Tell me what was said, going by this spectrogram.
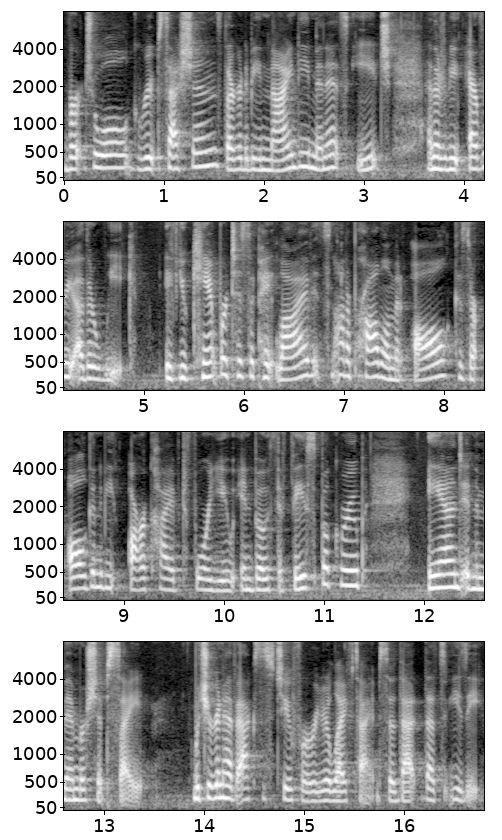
virtual group sessions. They're gonna be 90 minutes each, and they're gonna be every other week. If you can't participate live, it's not a problem at all because they're all gonna be archived for you in both the Facebook group and in the membership site which you're going to have access to for your lifetime. So that, that's easy.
